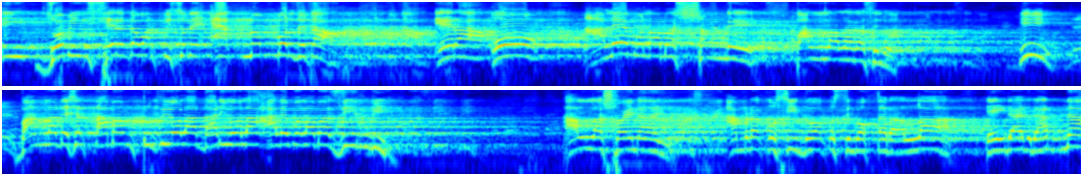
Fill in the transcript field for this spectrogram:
এই জমিন ছেড়ে দেওয়ার পিছনে এক নম্বর যেটা, এরা ও আলেম ওলামার সঙ্গে পাল্লা লাগাছিল। কি? বাংলাদেশের তামাম টুপিওয়ালা, দাড়িওয়ালা, আলেম জিনবি আল্লাহ সয় নাই। আমরা কষি দোয়া করছি বক্তারা, আল্লাহ, এই রাত রাত না,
